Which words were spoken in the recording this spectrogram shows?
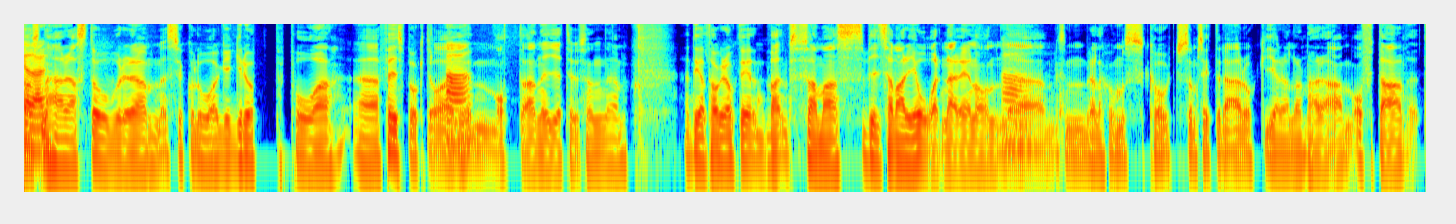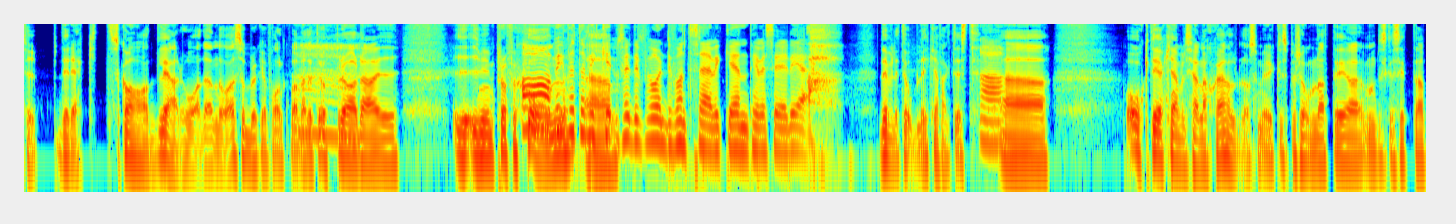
applåderar. sån här stor um, psykologgrupp på eh, Facebook. Då, Ja. med 8-9 tusen um, deltagare och det är samma visa varje år när det är någon Ja. eh, liksom, relationscoach som sitter där och ger alla de här um, ofta typ direkt skadliga råden. Då. Så brukar folk vara väldigt upprörda i, i, i min profession. Ah, vänta, vilken, Eh, för det, får, det får inte säga vilken tv-serie det är. det är väl lite olika faktiskt. Ja. Eh, och det kan jag väl känna själv då, som yrkesperson att det, om det ska sitta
